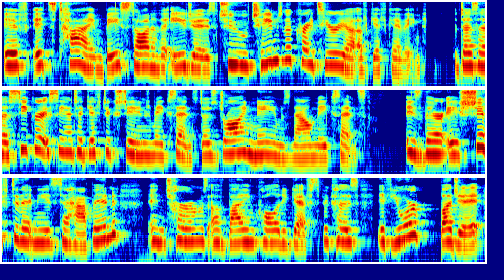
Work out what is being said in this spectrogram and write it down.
if it's time based on the ages to change the criteria of gift giving. Does a secret Santa gift exchange make sense? Does drawing names now make sense? Is there a shift that needs to happen in terms of buying quality gifts? Because if your budget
